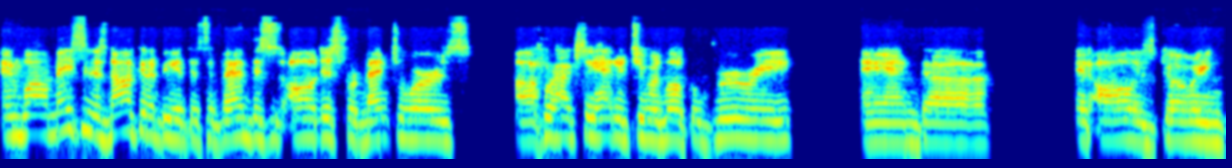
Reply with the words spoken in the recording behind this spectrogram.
And while Mason is not going to be at this event, this is all just for mentors. Uh, we're actually headed to a local brewery, and uh, it all is going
